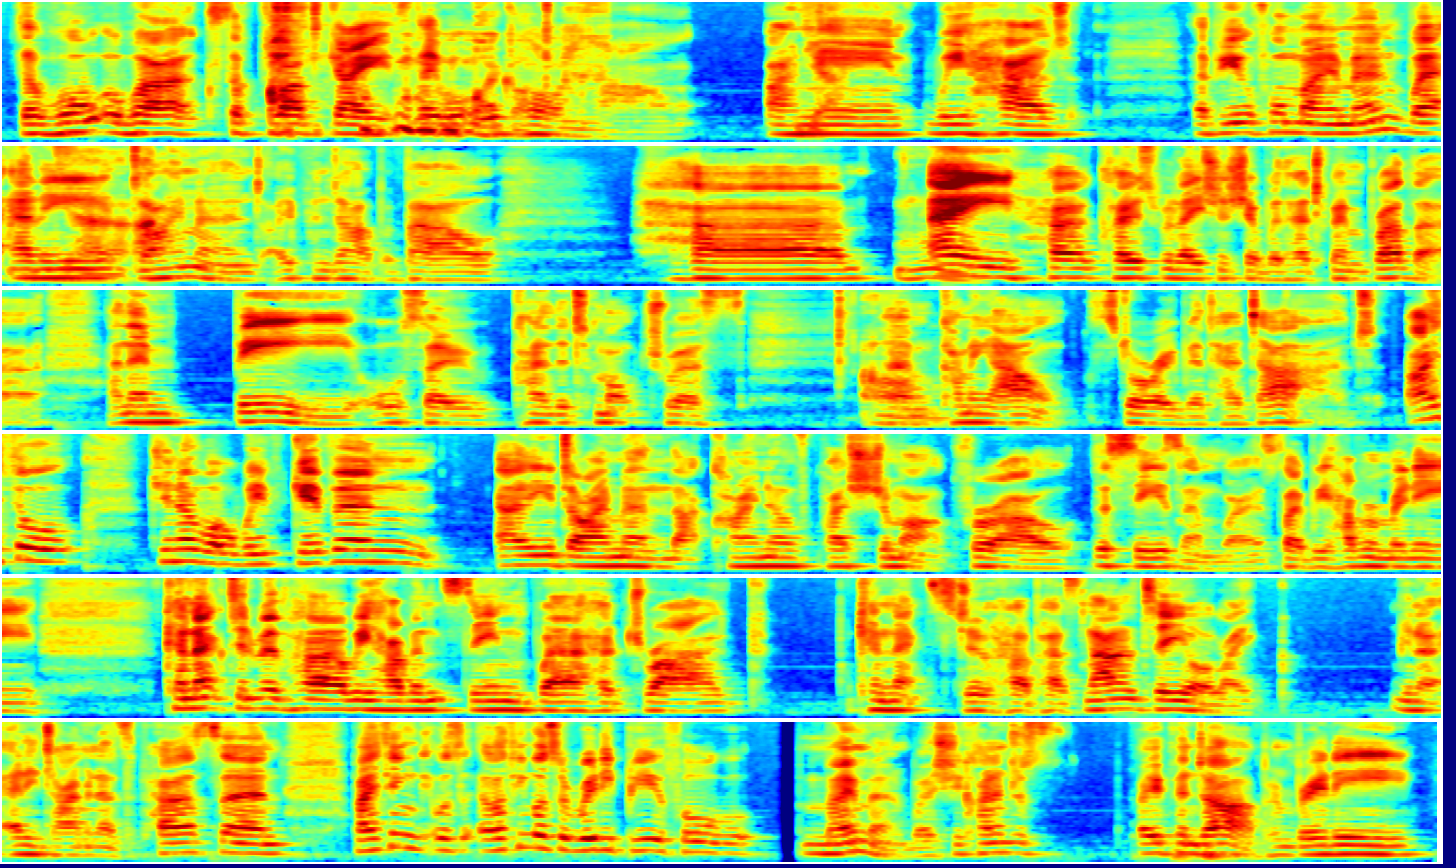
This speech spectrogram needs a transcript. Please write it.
the waterworks, the floodgates, they were Oh all God. pouring out. I mean, we had a beautiful moment where Ellie Yeah, I- Diamond opened up about her Mm. a her close relationship with her twin brother, and then b also kind of the tumultuous Oh. um, coming out story with her dad. I thought, do you know what? We've given Ellie Diamond that kind of question mark throughout the season, where it's like we haven't really connected with her. We haven't seen where her drag connects to her personality or like you know any time and as a person but i think it was i think it was a really beautiful moment where she kind of just opened up and really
